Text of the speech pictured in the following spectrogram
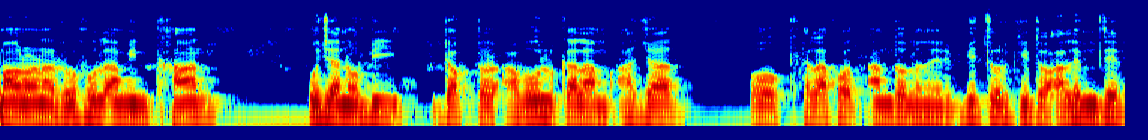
মাওলানা রুহুল আমিন খান, উজানবী, ডক্টর আবুল কালাম আজাদ ও খেলাফত আন্দোলনের বিতর্কিত আলেমদের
